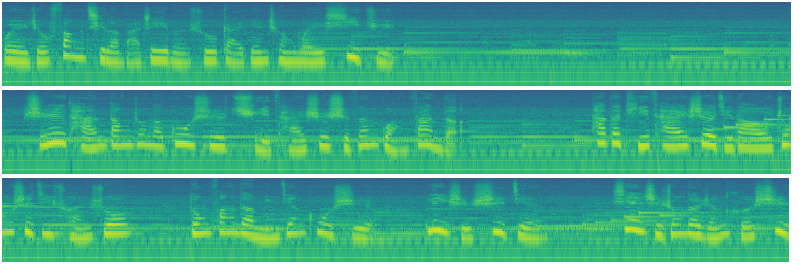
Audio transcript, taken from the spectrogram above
我也就放弃了把这一本书改编成为戏剧。《十日谈》当中的故事取材是十分广泛的，它的题材涉及到中世纪传说、东方的民间故事、历史事件、现实中的人和事。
